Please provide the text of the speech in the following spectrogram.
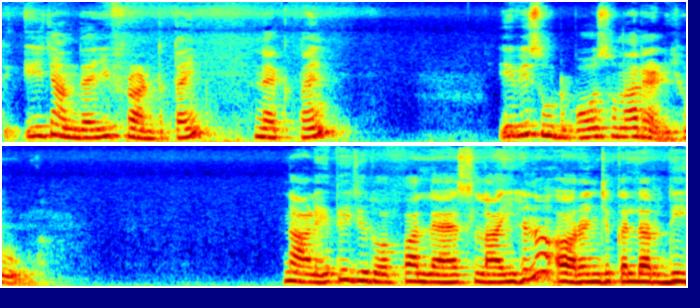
ਤੇ ਇਹ ਜਾਂਦਾ ਜੀ ਫਰੰਟ ਤਾਈਂ ਨੈਕ ਤਾਈਂ। ਇਹ ਵੀ ਸੂਟ ਬਹੁਤ ਸੋਹਣਾ ਰੈਡੀ ਹੋਊਗਾ। ਨਾਲੇ ਤੇ ਜਦੋਂ ਆਪਾਂ ਲੈਸ ਲਾਈ ਹੈ ਨਾ ਔਰੰਜ ਕਲਰ ਦੀ,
